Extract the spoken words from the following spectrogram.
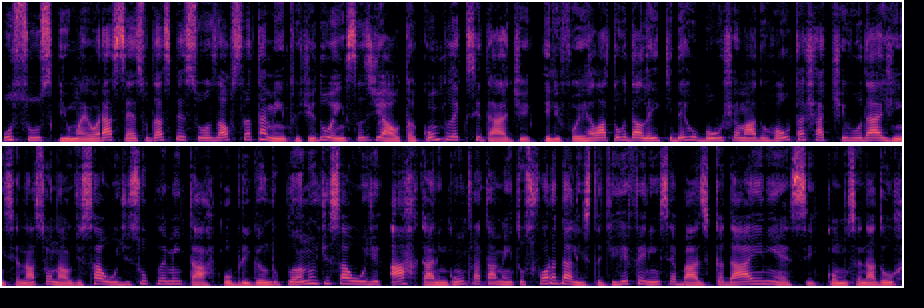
o SUS, e o maior acesso das pessoas aos tratamentos de doenças de alta complexidade. Ele foi relator da lei que derrubou o chamado rol taxativo da Agência Nacional de Saúde Suplementar, obrigando planos de saúde saúde a arcarem com tratamentos fora da lista de referência básica da ANS. Como senador,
